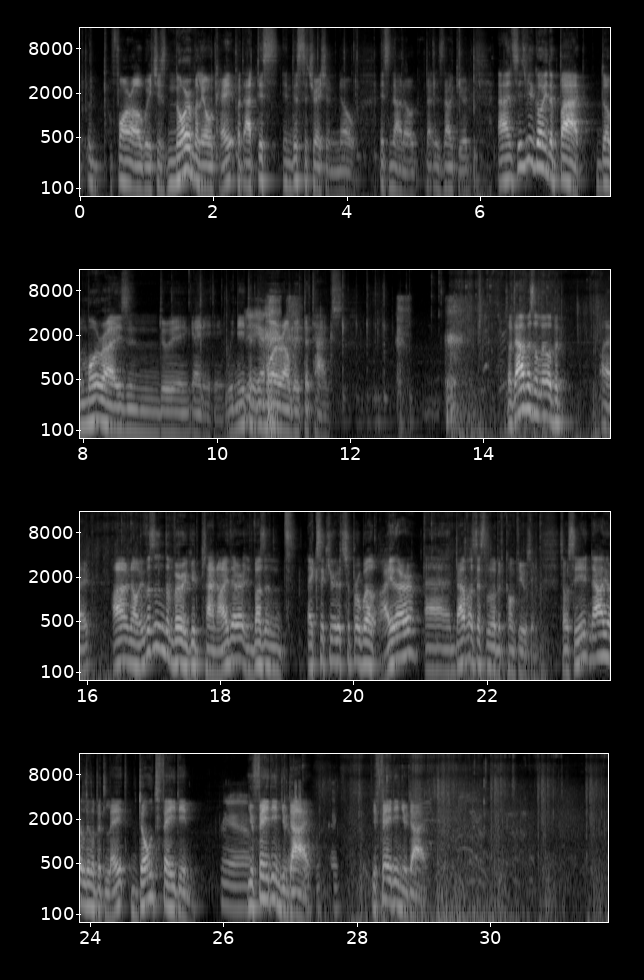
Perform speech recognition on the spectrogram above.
Pharaoh, which is normally okay, but at this in this situation, no, it's not o- that is not good. And since we go in the back, the Moira isn't doing anything. We need the Yeah. Moira with the tanks. So that was a little bit like I don't know. It wasn't a very good plan either. It wasn't executed super well either, and that was just a little bit confusing. So see, now you're a little bit late. Don't fade in. Yeah. You fade in, you die. You fade in, you die.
